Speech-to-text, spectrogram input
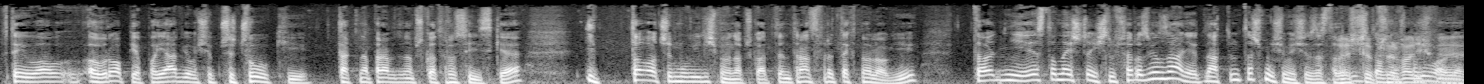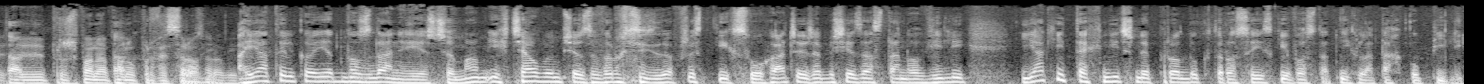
w tej Eu- Europie pojawią się przyczółki tak naprawdę na przykład rosyjskie i to, o czym mówiliśmy, na przykład ten transfer technologii, to nie jest to najszczęśliwsze rozwiązanie. Nad tym też musimy się Ale zastanowić. jeszcze przerwaliśmy. Tak. y, proszę pana, panu Tak, profesorowi. A ja tylko jedno zdanie jeszcze mam i chciałbym się zwrócić do wszystkich słuchaczy, żeby się zastanowili, jaki techniczny produkt rosyjski w ostatnich latach kupili.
